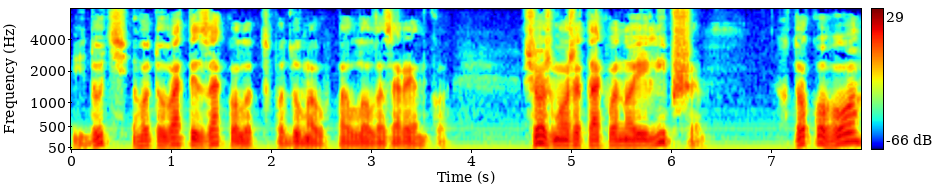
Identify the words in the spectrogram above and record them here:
Йдуть готувати заколот, подумав Павло Лазаренко. Що ж, може, так воно і ліпше? Хто кого,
